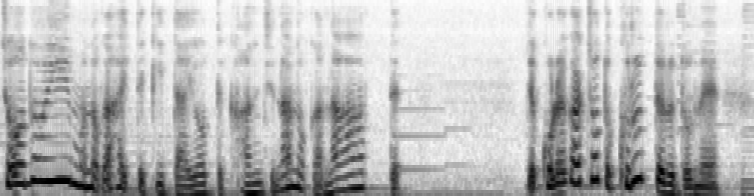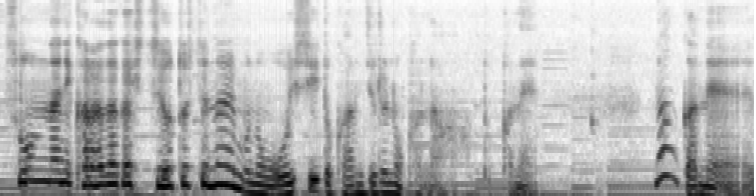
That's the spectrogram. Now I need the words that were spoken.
ちょうどいいものが入ってきたよって感じなのかなって。でこれがちょっと狂ってるとねそんなに体が必要としてないものを美味しいと感じるのかなとかね。なんかね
